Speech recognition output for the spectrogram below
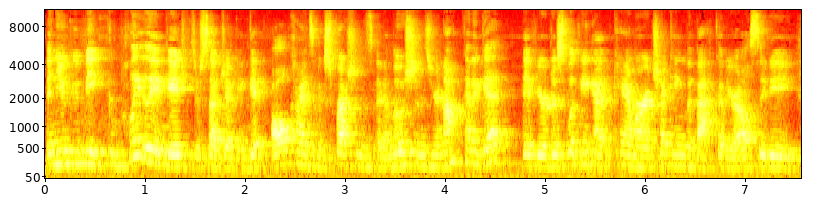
then you can be completely engaged with your subject and get all kinds of expressions and emotions you're not going to get if you're just looking at your camera or checking the back of your LCD.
